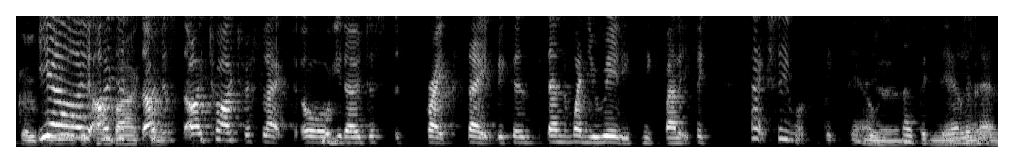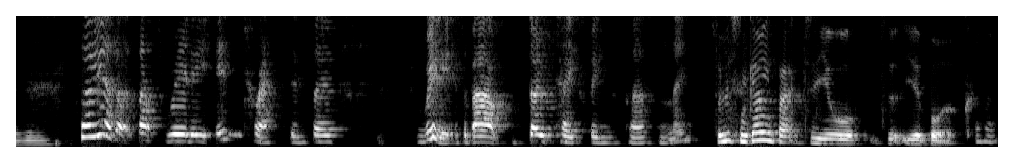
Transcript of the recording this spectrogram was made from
go for yeah, I, I just, I just, I try to reflect, or you know, just break state because then when you really think about it, you think, actually, what's the big deal? it's no big yeah, deal, is it? yeah. So yeah, that, that's really interesting. So really, it's about don't take things personally. So listen, going back to your to your book, Mhm.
